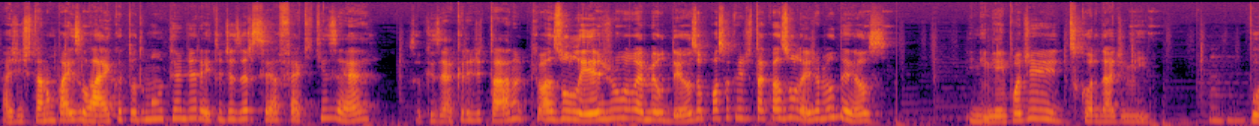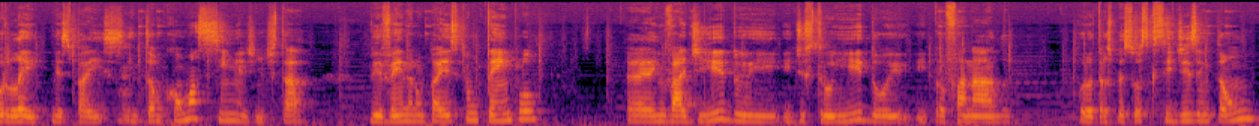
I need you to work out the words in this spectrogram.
a gente está num país laico e todo mundo tem o direito de exercer a fé que quiser. Se eu quiser acreditar que o azulejo é meu Deus, eu posso acreditar que o azulejo é meu Deus. E ninguém pode discordar de mim uhum. por lei nesse país. Uhum. Então, como assim a gente está vivendo num país que um templo é invadido e, e destruído e, e, profanado por outras pessoas que se dizem tão,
